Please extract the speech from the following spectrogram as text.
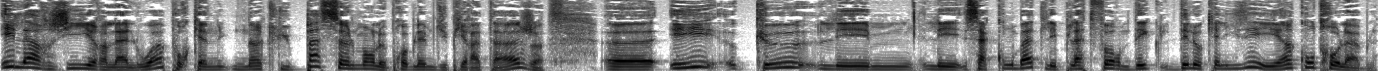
élargir la loi pour qu'elle n'inclue pas seulement le problème du piratage euh, et que ça combatte les plateformes délocalisées et incontrôlables.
